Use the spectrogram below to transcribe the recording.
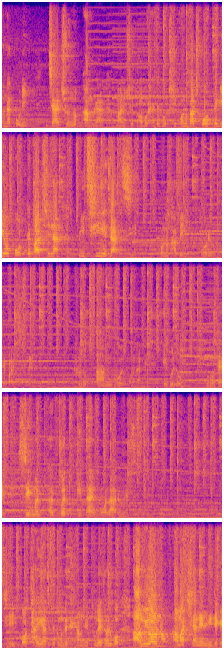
আমরা করি, যার জন্য আমরা মানসিক অবসাদে ভুগছি, কোনো কাজ করতে গিয়েও করতে পারছি না, পিছিয়ে যাচ্ছি, কোনোভাবেই করে উঠতে পারছি না। শুধু আমি বলব না, এগুলো পুরোটাই শ্রীমদ্ ভগবত গীতায় বলা রয়েছে। সেই কথাই আজকে তোমাদের সামনে তুলে ধরবো। আমি অর্ণব আমার চ্যানেল নিজেকে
